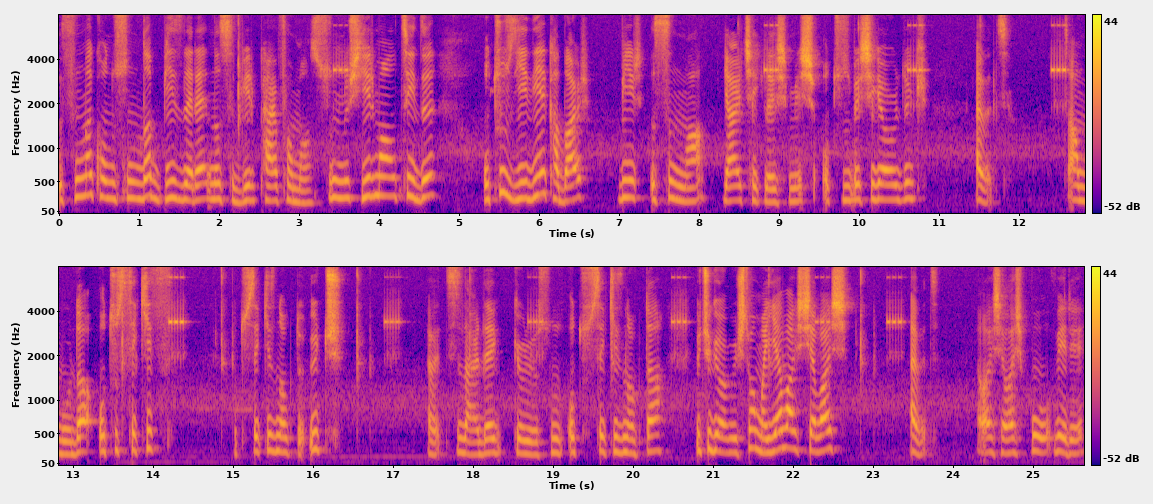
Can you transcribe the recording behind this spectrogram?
ısınma konusunda bizlere nasıl bir performans sunmuş. 26 idi. 37'ye kadar bir ısınma gerçekleşmiş. 35'i gördük. Evet. Tam burada 38 38.3 Evet sizler de görüyorsunuz. 38.3'ü görmüştüm ama yavaş yavaş evet yavaş yavaş bu veri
